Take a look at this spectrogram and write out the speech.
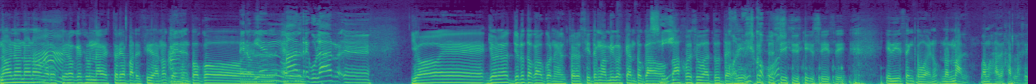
No, no, no, no, me Ah. refiero que es una historia parecida, ¿no? Que Ah. es un poco... Pero el- bien, el- mal, regular. eh, Yo, eh, yo, no, yo no he tocado con él, pero sí tengo amigos que han tocado ¿Sí? bajo su batuta. ¿Con sí. Luis Cobos? sí, sí, sí, sí. Y dicen que bueno, normal, vamos a dejarla así.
